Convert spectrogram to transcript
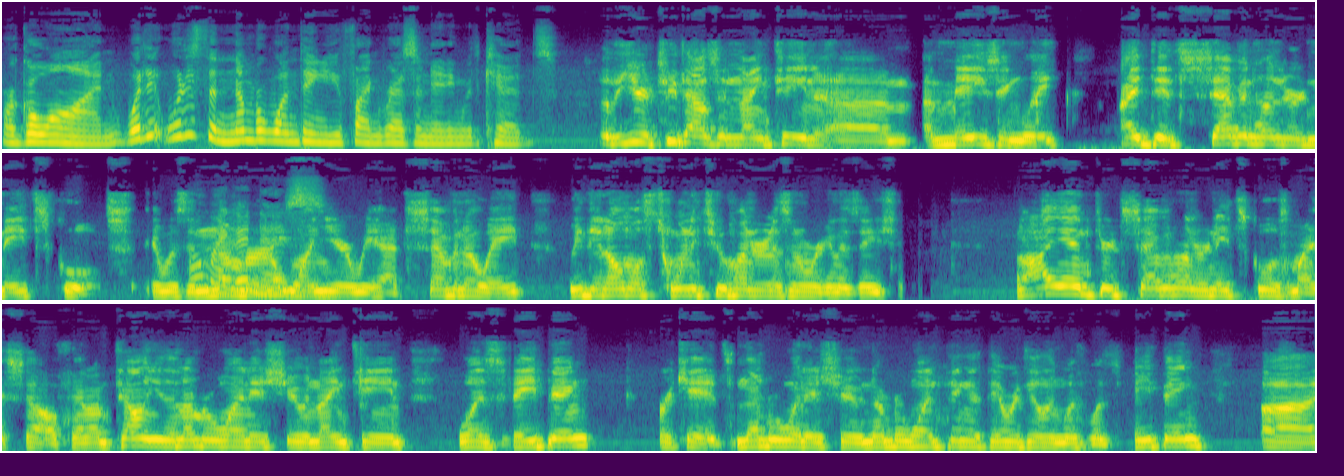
or go on. What, what is the number one thing you find resonating with kids? So the year 2019, um, amazingly, I did 708 schools. It was a oh number goodness. one year we had 708. We did almost 2,200 as an organization. But I entered 708 schools myself, and I'm telling you, the number one issue in 19 was vaping for kids. Number one issue, number one thing that they were dealing with was vaping. Uh,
